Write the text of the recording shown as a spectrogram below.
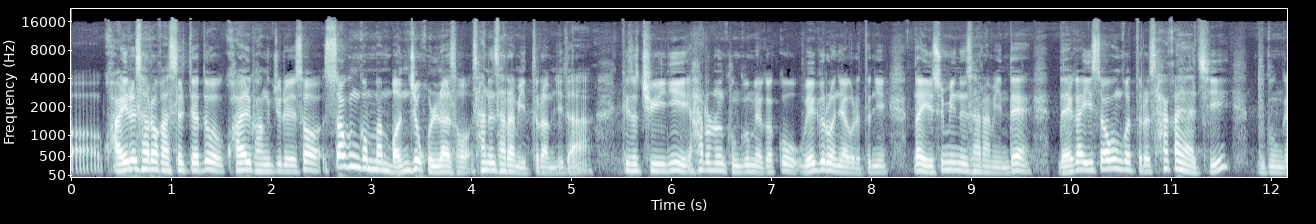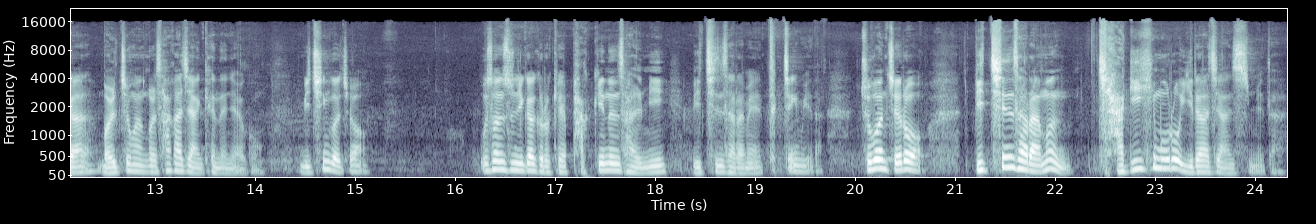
어, 과일을 사러 갔을 때도 과일 광주리에서 썩은 것만 먼저 골라서 사는 사람이 있더랍니다. 그래서 주인이 하루는 궁금해갖고 왜 그러냐 그랬더니 나 예수 믿는 사람인데 내가 이 썩은 것들을 사가야지 누군가 멀쩡한 걸 사가지 않겠느냐고 미친 거죠. 우선순위가 그렇게 바뀌는 삶이 미친 사람의 특징입니다. 두 번째로 미친 사람은 자기 힘으로 일하지 않습니다.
